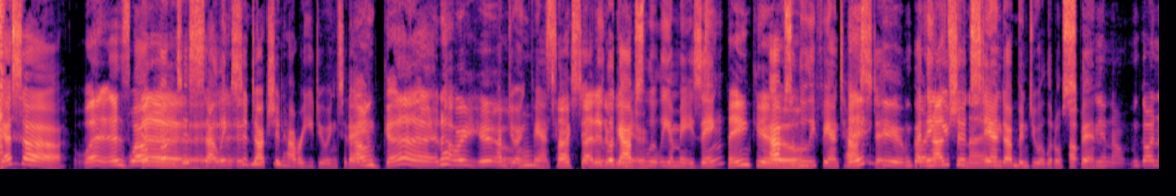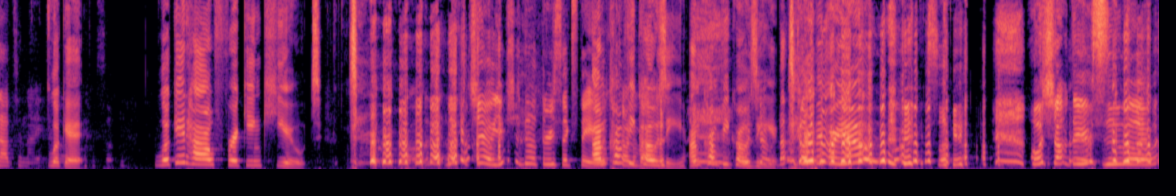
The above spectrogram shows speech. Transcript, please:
Yes, sir. What is Welcome good? to Selling Seduction. How are you doing today? I'm good. How are you? I'm doing fantastic. excited you look be here. absolutely amazing. Thank you. Absolutely fantastic. Thank you. I think you should tonight. stand up and do a little Oh, spin. you know, I'm going out tonight. Look at Look at how freaking cute. Look at you. You should do a 360. I'm comfy cozy. I'm comfy cozy. That's comfy for you. It's like, what shop do you? What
